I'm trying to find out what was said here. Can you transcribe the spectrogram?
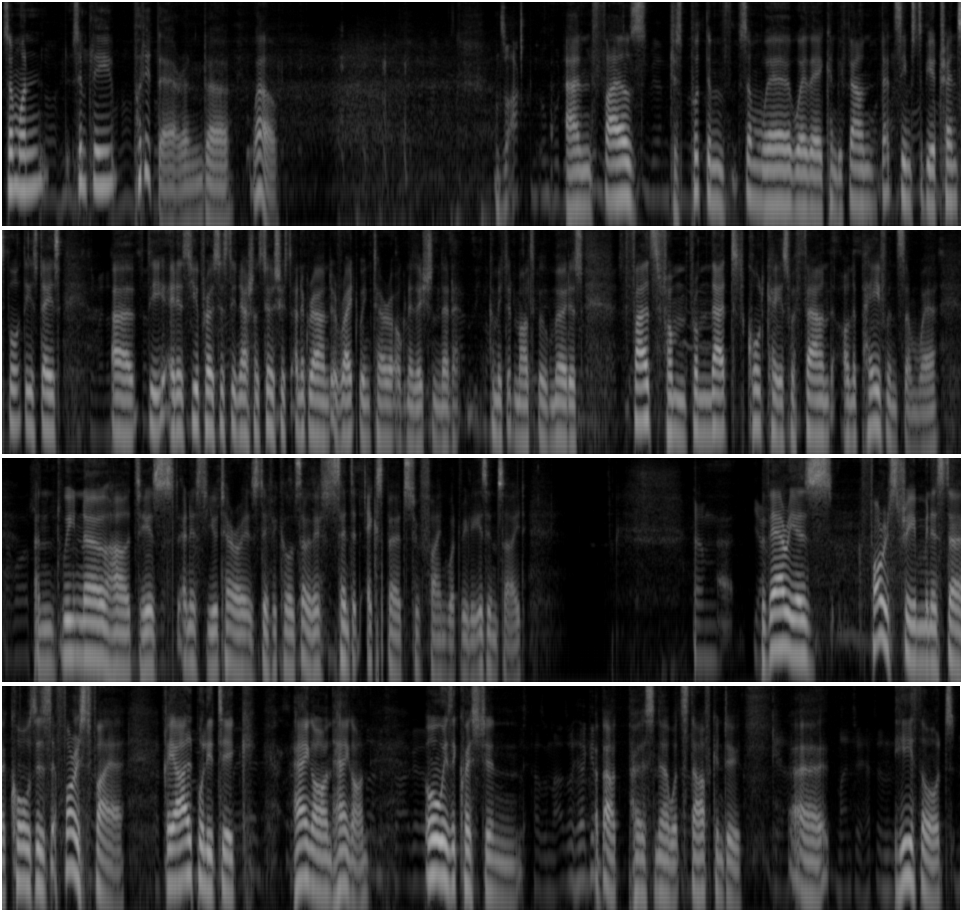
Someone simply put it there, and uh, well, and files just put them somewhere where they can be found. That seems to be a transport these days. Uh, the NSU process, the National Socialist Underground, a right-wing terror organization that committed multiple murders. Files from, from that court case were found on a pavement somewhere. And we know how it is. NSU terror is difficult, so they sent experts to find what really is inside. ähm, Bavaria's forestry minister causes a forest fire. Realpolitik. Hang on, hang on. Always a question Personal so hergibt. About personnel, what staff can do. Uh, he thought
